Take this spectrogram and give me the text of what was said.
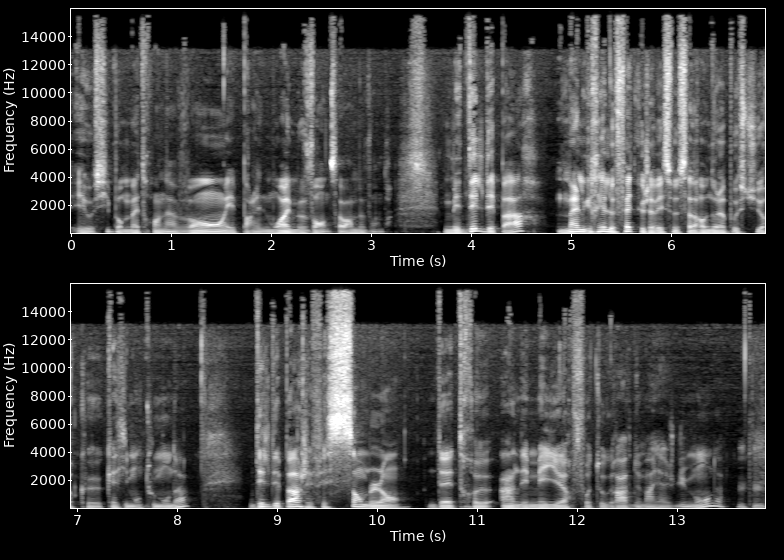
et aussi pour me mettre en avant et parler de moi et me vendre, savoir me vendre. Mais dès le départ, malgré le fait que j'avais ce syndrome de la posture que quasiment tout le monde a, dès le départ, j'ai fait semblant d'être un des meilleurs photographes de mariage du monde, mhm.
